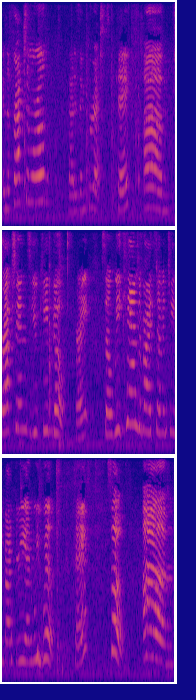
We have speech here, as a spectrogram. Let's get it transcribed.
in the fraction world, that is incorrect, okay? Um, fractions, you keep going, right? So we can divide 17 by 3, and we will, okay? So, um,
